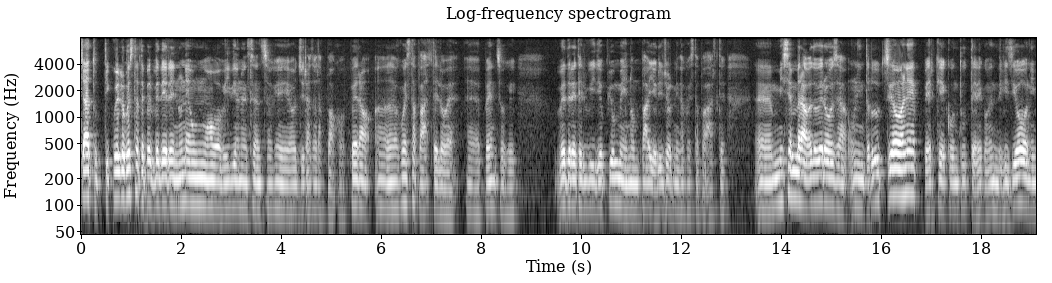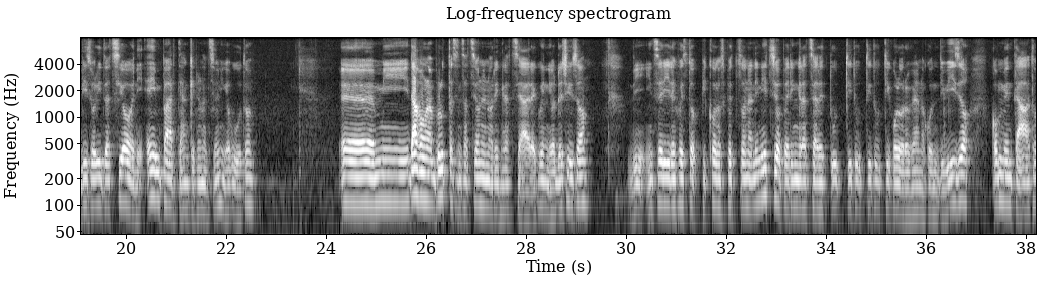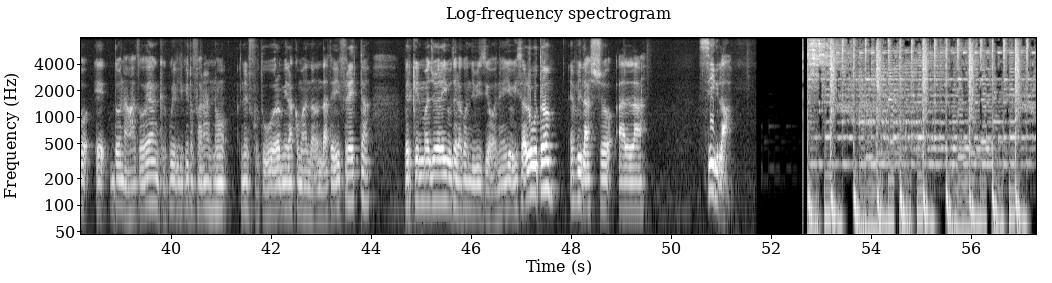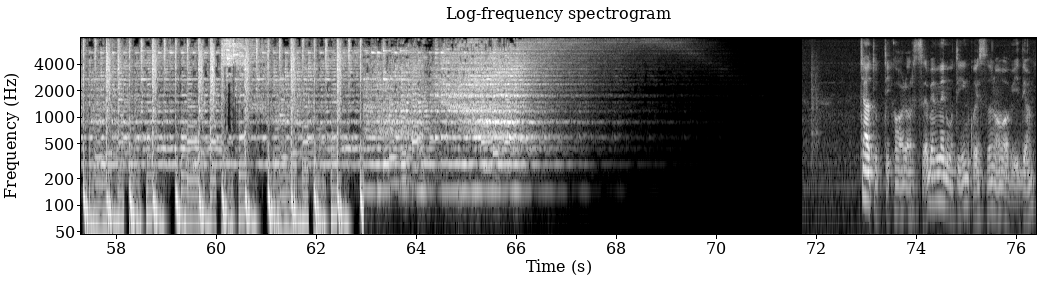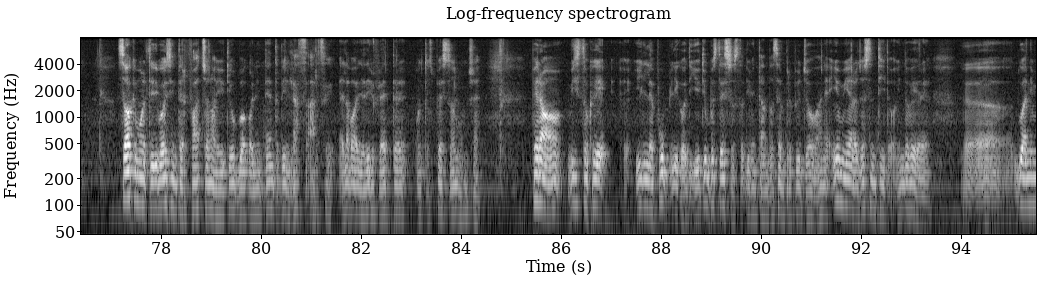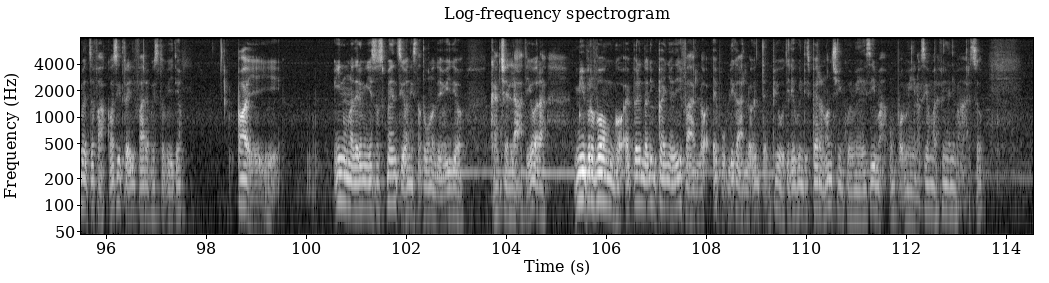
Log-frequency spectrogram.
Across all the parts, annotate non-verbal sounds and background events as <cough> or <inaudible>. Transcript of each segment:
Ciao a tutti, quello che state per vedere non è un nuovo video, nel senso che ho girato da poco, però eh, questa parte lo è. Eh, penso che vedrete il video più o meno un paio di giorni da questa parte. Eh, mi sembrava doverosa un'introduzione perché con tutte le condivisioni, visualizzazioni e in parte anche donazioni che ho avuto, eh, mi dava una brutta sensazione non ringraziare, quindi ho deciso di inserire questo piccolo spezzone all'inizio per ringraziare tutti, tutti, tutti coloro che hanno condiviso, commentato e donato e anche quelli che lo faranno nel futuro. Mi raccomando, non datevi fretta perché il maggiore aiuto è la condivisione. Io vi saluto e vi lascio alla sigla. Ciao a tutti Colors e benvenuti in questo nuovo video. So che molti di voi si interfacciano a YouTube con l'intento di rilassarsi e la voglia di riflettere molto spesso non c'è. Però, visto che il pubblico di YouTube stesso sta diventando sempre più giovane, io mi ero già sentito in dovere eh, due anni e mezzo fa, quasi tre, di fare questo video. Poi in una delle mie sospensioni è stato uno dei video cancellati. Ora mi propongo e prendo l'impegno di rifarlo e pubblicarlo in tempi utili, quindi spero non 5 mesi, ma un po' meno, siamo alla fine di marzo.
